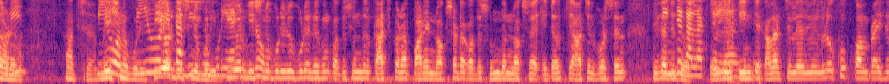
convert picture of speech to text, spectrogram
ধরনের আচ্ছা Bishnupuri. pure pure Bishnupuri Bishnupuri pure বিষ্ণুপুরির উপরে দেখুন কত সুন্দর কাজ করা পাড়ের নকশাটা কত সুন্দর নকশা এটা হচ্ছে আঁচল পোর্শন ঠিক আছে তো? চলে এগুলো আসবে। তিনটে কালার চলে আসবে এগুলো খুব কম প্রাইসে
